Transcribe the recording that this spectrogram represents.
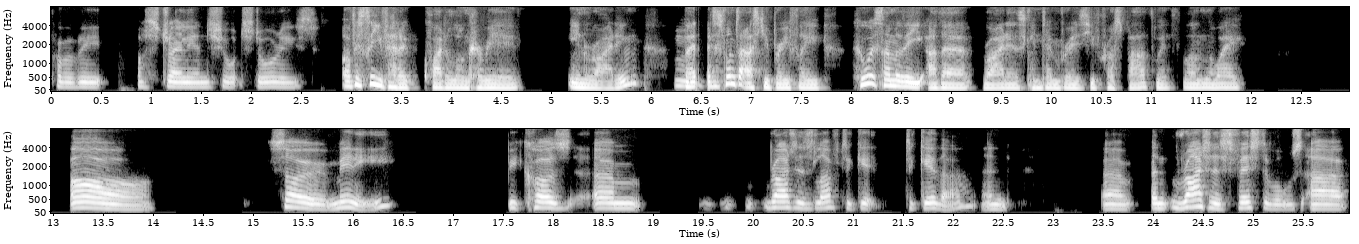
probably Australian short stories. Obviously, you've had a quite a long career in writing, mm. but I just want to ask you briefly who are some of the other writers, contemporaries you've crossed paths with along the way? Oh, so many, because um, writers love to get together, and uh, and writers' festivals are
